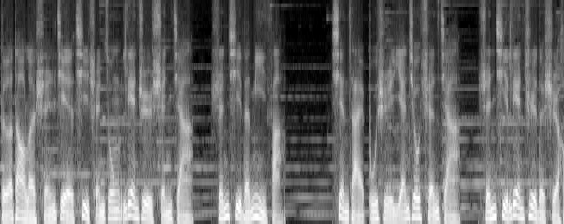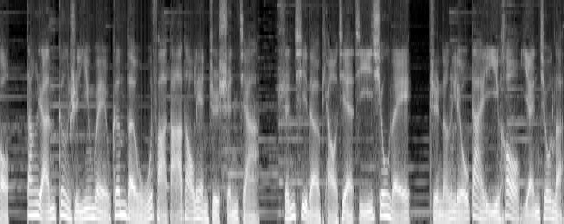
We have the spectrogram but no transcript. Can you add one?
得到了神界气神宗炼制神甲神器的秘法。现在不是研究神甲神器炼制的时候，当然更是因为根本无法达到炼制神甲神器的条件及修为。只能留待以后研究了。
